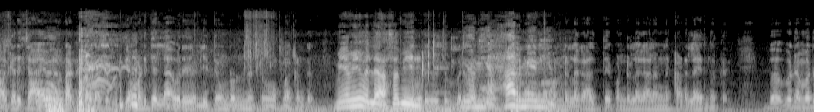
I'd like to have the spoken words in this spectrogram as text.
ആൾക്കാർ ചായ വരെ ഉണ്ടാക്കുന്നുണ്ടാവും. പക്ഷെ കുടിക്കാൻ വേണ്ടിയിട്ടല്ല ഒരു ലിറ്റർ കൊണ്ടൊന്നിട്ട് നോക്കണൊക്കെ ഉണ്ട്. മിയ മിയ വല്ല സബീൻ എന്നോട് ചോദിച്ചപ്പോൾ ഇവർ പറഞ്ഞു, പണ്ടുള്ള കാലത്തെ പണ്ടുള്ള കാലം അങ്ങനെ കടലായിരുന്നു ഒക്കെ ഇപ്പൊ ഇവിടെ നമ്മൾ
